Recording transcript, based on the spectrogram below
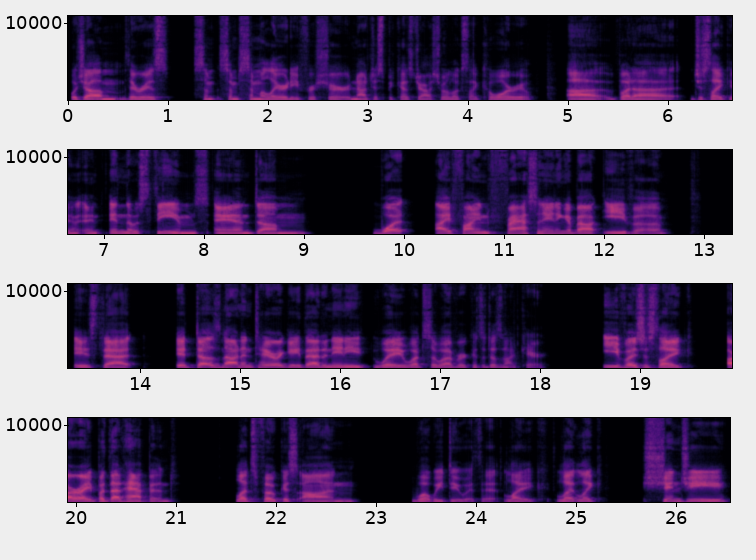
which um, there is some some similarity for sure. Not just because Joshua looks like Kaworu, uh, but uh, just like in, in in those themes. And um, what I find fascinating about Eva is that it does not interrogate that in any way whatsoever because it does not care. Eva is just like, all right, but that happened let's focus on what we do with it. Like let like Shinji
